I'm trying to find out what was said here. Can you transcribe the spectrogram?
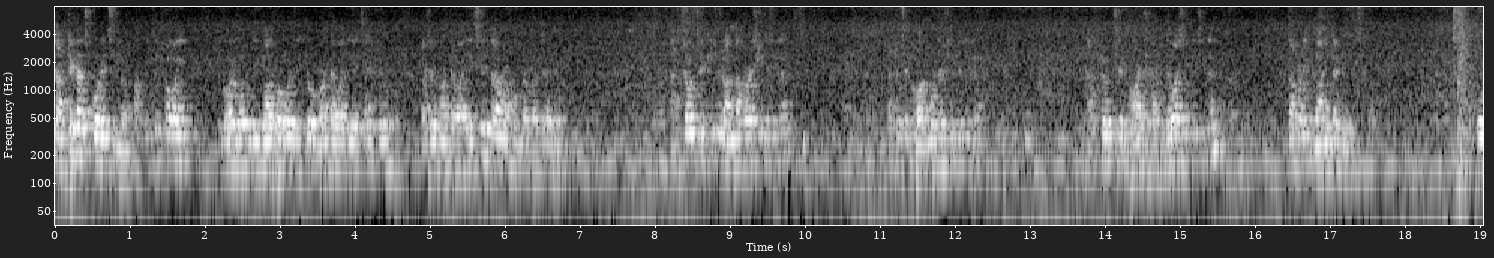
চারটে কাজ করেছিলাম বাকিতে সবাই ঘর ঘরবন্দি গল্প করেছে কেউ ঘণ্টা বাজিয়েছে, কেউ পাশের ঘণ্টা বাজিয়েছে তার রকম ব্যাপার, যাই একটা হচ্ছে কিছু রান্না করা শিখেছিলাম, একটা হচ্ছে ঘর মোছা শিখেছিলাম, একটা হচ্ছে ঘর ঝাড় দেওয়া শিখেছিলাম, তারপরে গানটা লিখেছিলাম তো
